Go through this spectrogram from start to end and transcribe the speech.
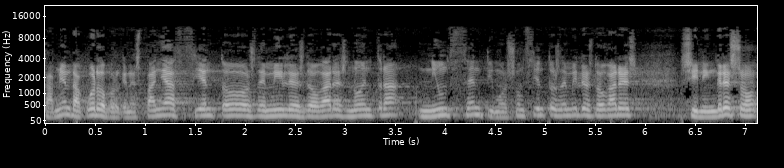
también de acuerdo, porque en España cientos de miles de hogares no entra ni un céntimo. Son cientos de miles de hogares sin ingreso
